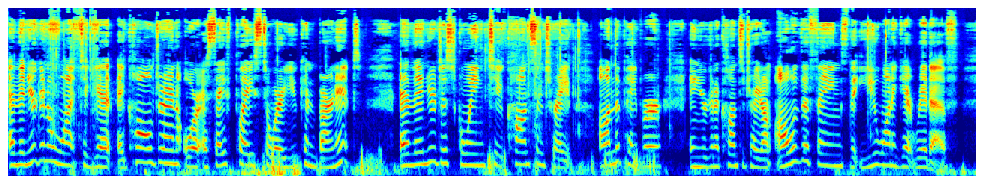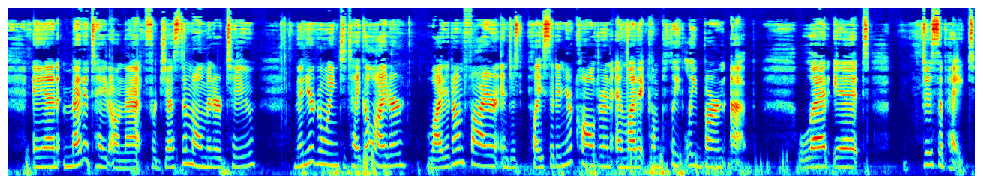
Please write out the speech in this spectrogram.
And then you're going to want to get a cauldron or a safe place to where you can burn it. And then you're just going to concentrate on the paper and you're going to concentrate on all of the things that you want to get rid of and meditate on that for just a moment or two. Then you're going to take a lighter, light it on fire, and just place it in your cauldron and let it completely burn up. Let it dissipate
